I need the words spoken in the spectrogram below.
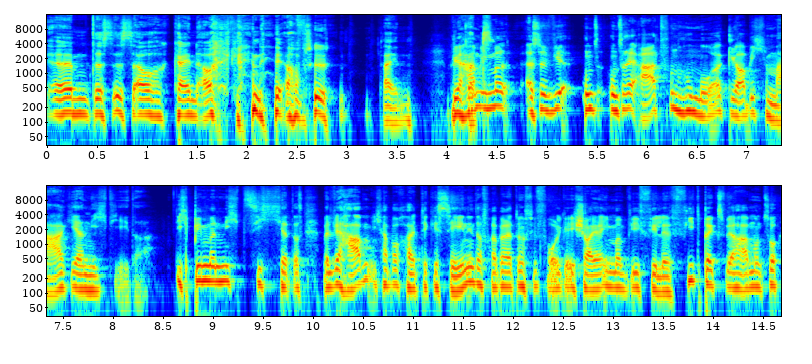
ähm, das ist auch kein, keine Auf Nein. Wir Gott. haben immer, also wir, uns, unsere Art von Humor, glaube ich, mag ja nicht jeder. Ich bin mir nicht sicher, dass, weil wir haben, ich habe auch heute gesehen in der Vorbereitung für Folge, ich schaue ja immer, wie viele Feedbacks wir haben und so.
